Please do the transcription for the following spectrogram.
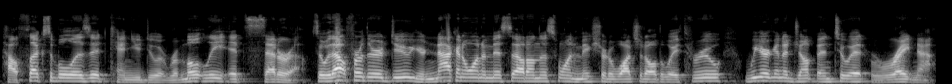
how flexible is it, can you do it remotely, etc. So without further ado, you're not going to want to miss out on this one. Make sure to watch it all the way through. We are going to jump into it right now.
